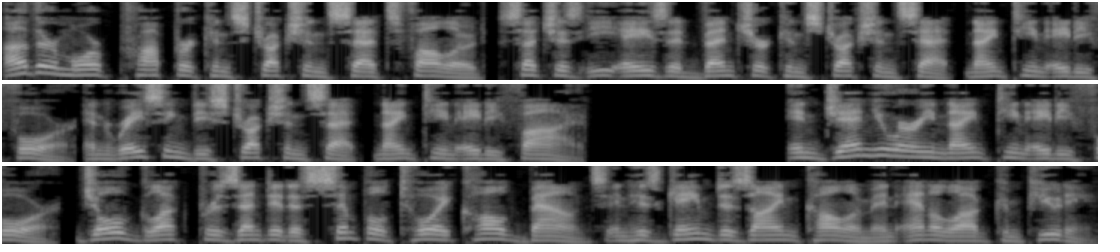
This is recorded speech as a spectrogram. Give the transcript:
Other more proper construction sets followed, such as EA's Adventure Construction Set 1984 and Racing Destruction Set 1985. In January 1984, Joel Gluck presented a simple toy called Bounce in his game design column in Analog Computing.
